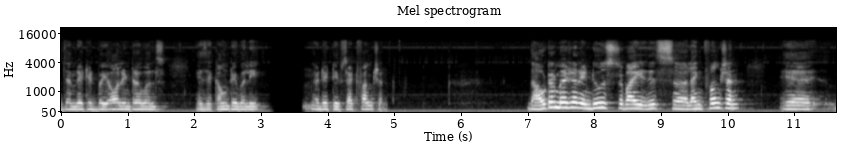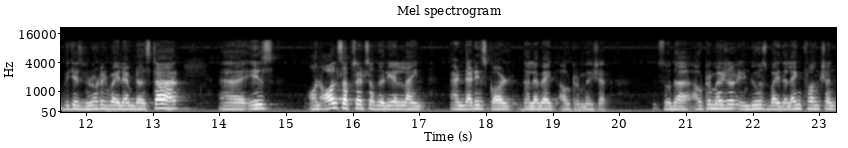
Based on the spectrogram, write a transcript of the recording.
generated by all intervals is a countably additive set function. The outer measure induced by this uh, length function uh, which is denoted by lambda star uh, is on all subsets of the real line and that is called the Lebesgue outer measure. So, the outer measure induced by the length function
